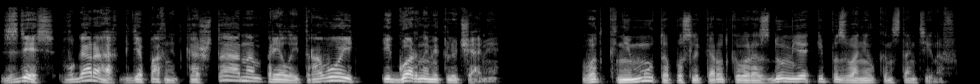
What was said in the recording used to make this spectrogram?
Здесь, в горах, где пахнет каштаном, прелой травой и горными ключами. Вот к нему-то после короткого раздумья и позвонил Константинов.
